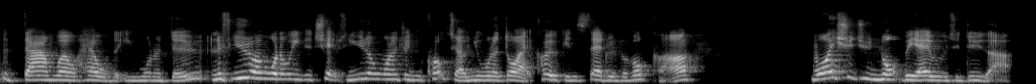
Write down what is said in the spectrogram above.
the damn well hell that you want to do. And if you don't want to eat the chips and you don't want to drink a cocktail and you want to diet Coke instead with a vodka, why should you not be able to do that?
